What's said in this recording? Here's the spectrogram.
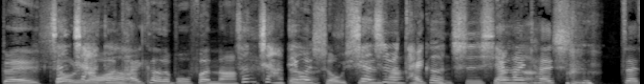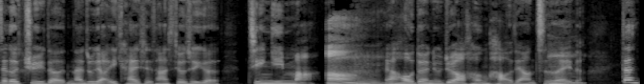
对，小刘啊，台客的部分呢？真假的？因为首先是不是台客很吃香？因为他一开始 在这个剧的男主角一开始他就是一个精英嘛，嗯，然后对女主角很好这样之类的。但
